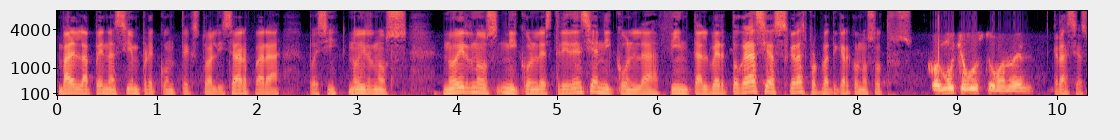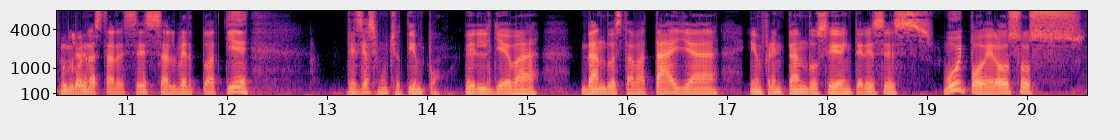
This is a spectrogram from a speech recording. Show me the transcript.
Vale la pena siempre contextualizar para, pues sí, no irnos, no irnos ni con la estridencia ni con la finta. Alberto, gracias, gracias por platicar con nosotros. Con mucho gusto, Manuel. Gracias, muy buenas tardes. Es Alberto Atié, desde hace mucho tiempo. Él lleva dando esta batalla, enfrentándose a intereses muy poderosos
